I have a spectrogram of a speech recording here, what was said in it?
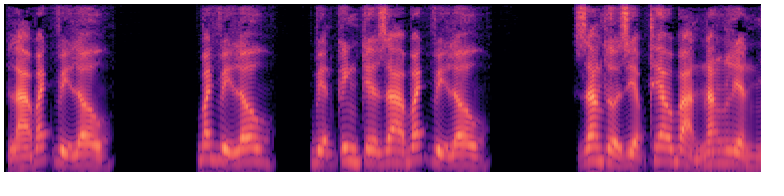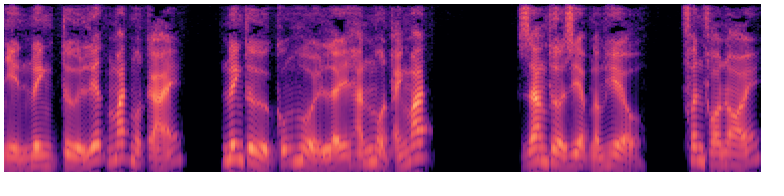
là Bách Vị Lâu. Bách Vị Lâu, biện kinh kia ra Bách Vị Lâu. Giang Thừa Diệp theo bản năng liền nhìn Ninh Tử liếc mắt một cái, Ninh Tử cũng hồi lấy hắn một ánh mắt. Giang Thừa Diệp ngầm hiểu, phân phó nói,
